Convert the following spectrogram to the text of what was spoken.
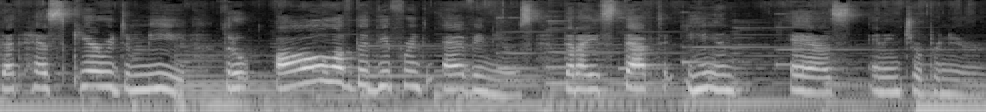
that has carried me through all of the different avenues that I stepped in as an entrepreneur.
